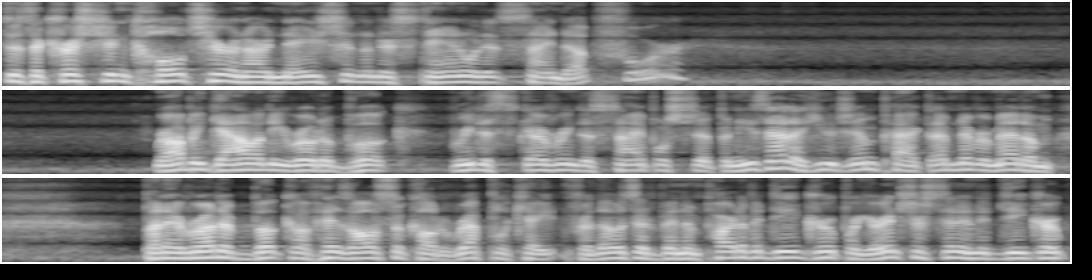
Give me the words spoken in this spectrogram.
Does the Christian culture in our nation understand what it's signed up for? Robbie Gallaty wrote a book, Rediscovering Discipleship, and he's had a huge impact. I've never met him, but I wrote a book of his also called Replicate. For those that have been in part of a D group or you're interested in a D group,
